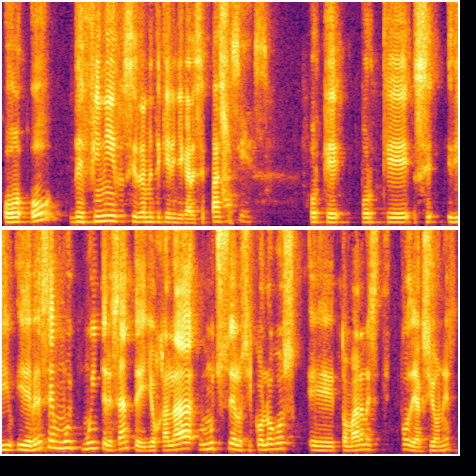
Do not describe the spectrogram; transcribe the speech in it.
o, o definir si realmente quieren llegar a ese paso Así es. Porque, porque se- y, y debería ser muy, muy interesante y ojalá muchos de los psicólogos eh, tomaran este tipo de acciones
